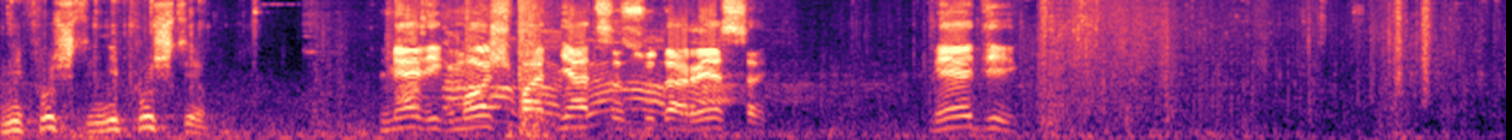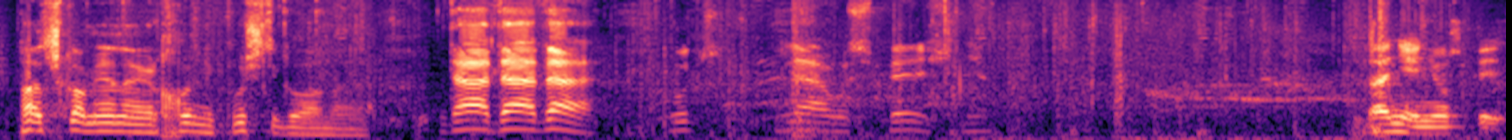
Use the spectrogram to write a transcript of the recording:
Не пушьте, не пушьте. Медик, можешь подняться сюда, ресать. Медик. Пачка у меня наверху, не пушьте, главное. Да, да, да. Тут, бля, успеешь, нет? Да не, не успеет.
